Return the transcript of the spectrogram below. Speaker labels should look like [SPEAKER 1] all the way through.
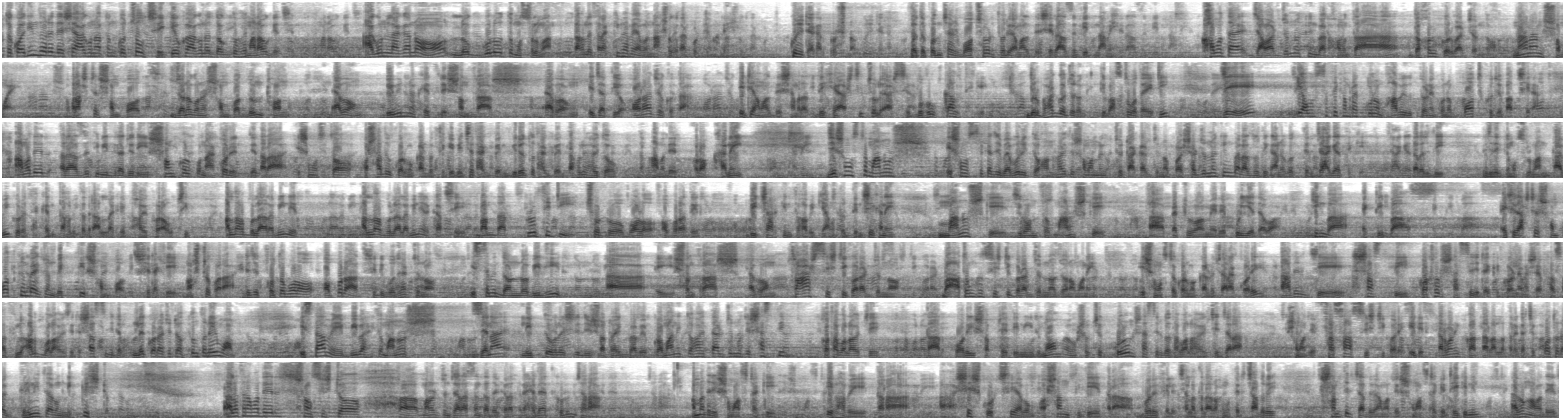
[SPEAKER 1] গত কয়দিন ধরে দেশে আগুন আতঙ্ক চলছে, কেউ কেউ আগুনে দগ্ধ হয়ে মারাও গেছে গেছেন। আগুন লাগানো লোকগুলো তো মুসলমান, তাহলে তারা কীভাবে এমন নাশকতা করতে পারে? কোটি টাকার প্রশ্ন। গত পঞ্চাশ বছর ধরে আমাদের দেশে রাজনীতির নামে, ক্ষমতায় যাওয়ার জন্য কিংবা ক্ষমতা দখল করবার জন্য নানান সময় রাষ্ট্রের সম্পদ, জনগণের সম্পদ লুণ্ঠন এবং বিভিন্ন ক্ষেত্রে সন্ত্রাস এবং এ জাতীয় অরাজকতা, এটি আমাদের দেশে আমরা দেখে আসছি, চলে আসছে বহু কাল থেকে। দুর্ভাগ্যজনক একটি বাস্তবতা এটি যে এই অবস্থা থেকে আমরা কোনোভাবে উত্তরণের কোনো পথ খুঁজে পাচ্ছি না। আমাদের রাজনীতিবিদরা যদি সংকল্প না করেন যে তারা এ সমস্ত অসাধু কর্মকাণ্ড থেকে বেঁচে থাকবেন, বিরত থাকবেন, তাহলে হয়তো আমাদের রক্ষা নেই। যে সমস্ত মানুষ এ সমস্ত কাজে ব্যবহৃত হন, হয়তো সামান্য কিছু টাকার জন্য, পয়সার জন্য কিংবা রাজনৈতিক আনুগত্যের জায়গা থেকে তারা যদি নিজেদেরকে মুসলমান দাবি করে থাকেন, তাহলে তাদের আল্লাহকে ভয় করা উচিত। আল্লাহ রবুল আলমিনের, আল্লাহ রবুল আলমিনের কাছে বান্দার প্রতিটি ছোট, বড় অপরাধের বিচার কিন্তু হবে কি আমাদের দিন। সেখানে মানুষকে, জীবন্ত মানুষকে পেট্রোল মেরে পুড়িয়ে দেওয়া কিংবা একটি বাস, একটি রাষ্ট্রের সম্পদ কিংবা একজন ব্যক্তির সম্পদ সেটাকে নষ্ট করা। এটা যে কত বড় অপরাধ সেটি বোঝার জন্য ইসলামী দণ্ডবিধির এই সন্ত্রাস এবং ত্রাস সৃষ্টি করার জন্য বা আতঙ্ক সৃষ্টি করার জন্য জনমনে এই সমস্ত কর্মকাণ্ড যারা করে, তাদের যে শাস্তি, কঠোর শাস্তি যেটাকে করোনা ভাষায় ফাসাতুল আল বলা হয়েছে এটা শাস্তি যেটা উল্লেখ করা সেটা অত্যন্ত নির্মম। ইসলামে বিবাহিত মানুষ জেনায় লিপ্ত হলে সে যদি সঠিকভাবে প্রমাণিত হয়, তার জন্য যে শাস্তির কথা বলা হয়েছে তারপরেই সবচেয়ে নির্মম এবং সবচেয়ে করুণ শাস্তির কথা বলা হয়েছে যারা সমাজে ফাসাদ সৃষ্টি করে এদের। তার মানে কথা আল্লাহ তার কাছে কতটা ঘৃণিত এবং নিকৃষ্ট। আল্লাহ আমাদের সংশ্লিষ্ট মানুষজন যারা আছেন তাদেরকে আল্লাহ হেদায়ত করুন, যারা আমাদের এই সমাজটাকে এভাবে তারা শেষ করছে এবং অশান্তিতে তারা ভরে ফেলেছে। আল্লাহ তালা রহমতের চাদরে, শান্তির চাদরে আমাদের সমাজটাকে ঢেকে নিন এবং আমাদের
